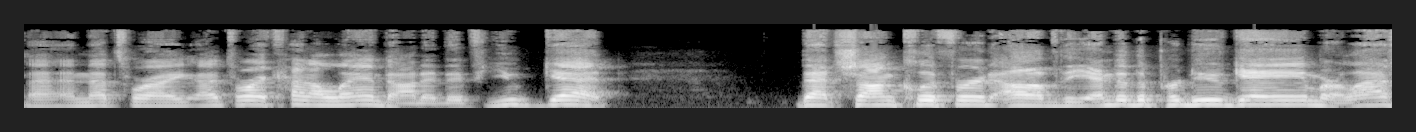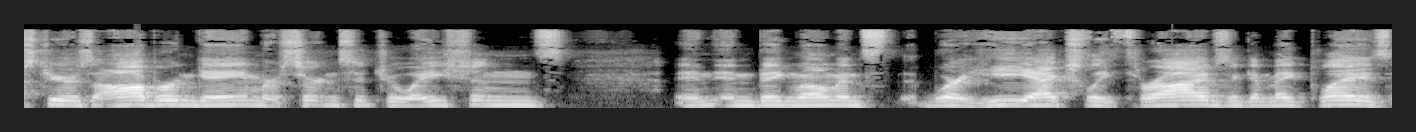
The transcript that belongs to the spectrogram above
and that's where I that's where I kind of land on it. If you get that Sean Clifford of the end of the Purdue game or last year's Auburn game or certain situations in, in big moments where he actually thrives and can make plays,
